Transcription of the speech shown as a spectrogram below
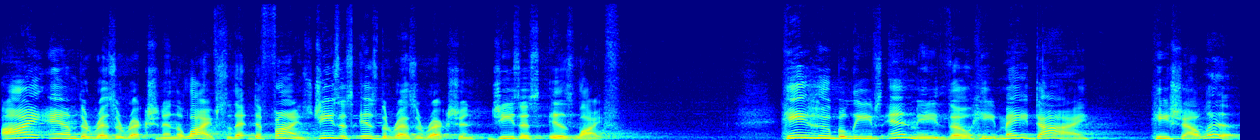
I am the resurrection and the life. So that defines Jesus is the resurrection, Jesus is life. He who believes in me, though he may die, he shall live.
